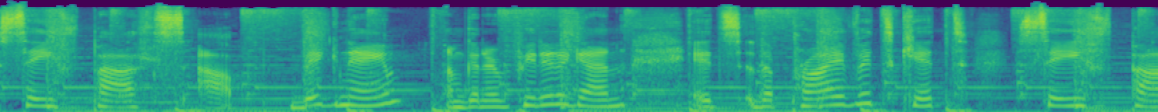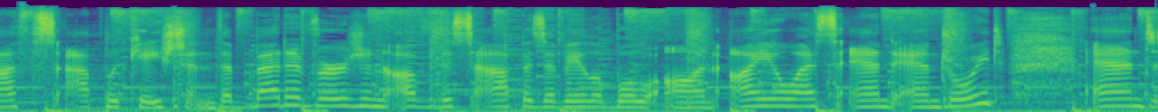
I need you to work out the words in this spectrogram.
Safe Paths app. Big name. I'm going to repeat it again. It's the Private Kit Safe Paths application. The beta version of this app is available on iOS and Android, and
